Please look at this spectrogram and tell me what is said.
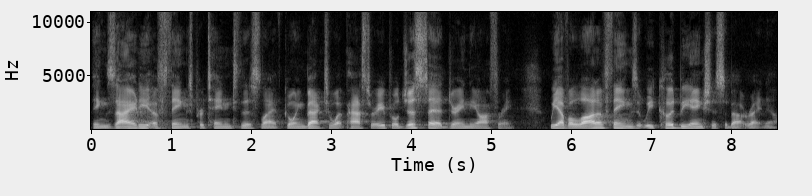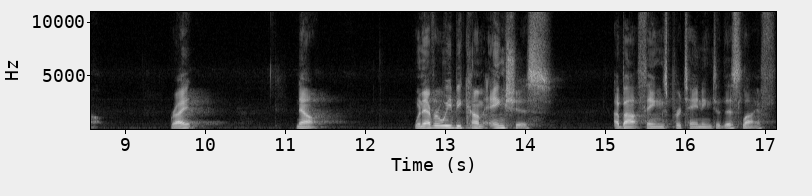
the anxiety of things pertaining to this life. Going back to what Pastor April just said during the offering, we have a lot of things that we could be anxious about right now, right? Now, whenever we become anxious about things pertaining to this life,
